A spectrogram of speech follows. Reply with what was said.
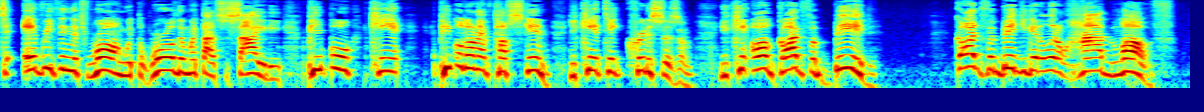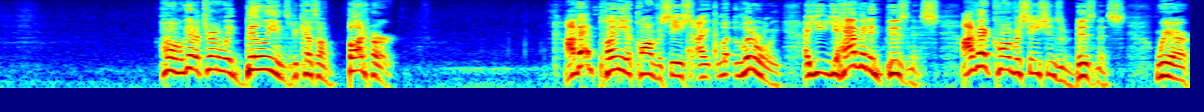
to everything that's wrong with the world and with our society. People can't People don't have tough skin. You can't take criticism. You can't, oh, God forbid. God forbid you get a little hard love. Oh, we're going to turn away billions because of butthurt. I've had plenty of conversations. I literally, you, you have it in business. I've had conversations in business where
